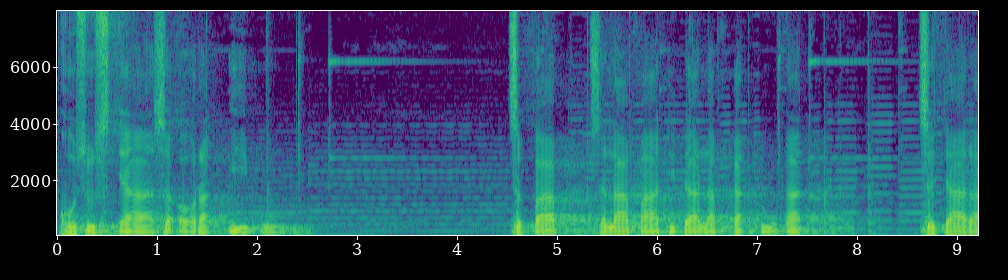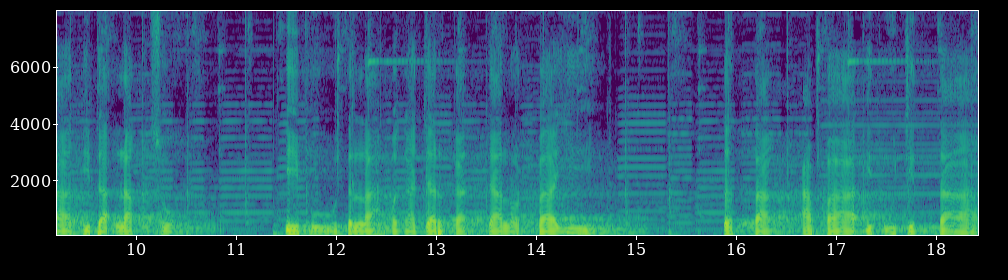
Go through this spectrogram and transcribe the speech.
khususnya seorang ibu. Sebab selama di dalam kandungan secara tidak langsung ibu telah mengajarkan calon bayi tentang apa itu cinta,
